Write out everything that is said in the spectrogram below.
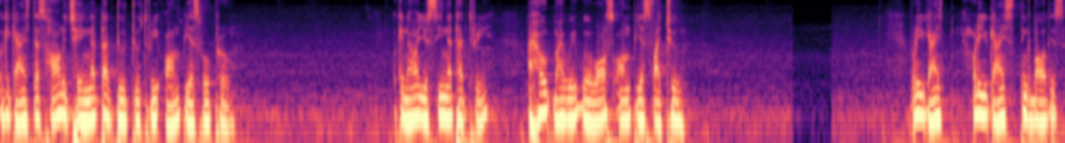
Okay guys that's how to change net type 2 to 3 on ps4 pro. Okay now you see net type 3 i hope my way will work on ps5 too. What do you guys what do you guys think about this?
